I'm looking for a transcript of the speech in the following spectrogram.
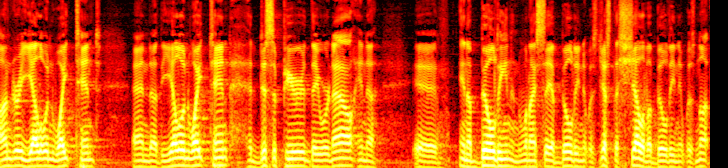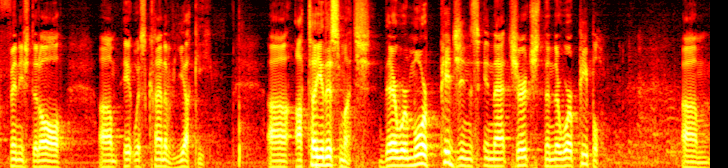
under a yellow and white tent. And uh, the yellow and white tent had disappeared. They were now in a, uh, in a building. And when I say a building, it was just the shell of a building, it was not finished at all. Um, it was kind of yucky. Uh, I'll tell you this much there were more pigeons in that church than there were people. Um,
